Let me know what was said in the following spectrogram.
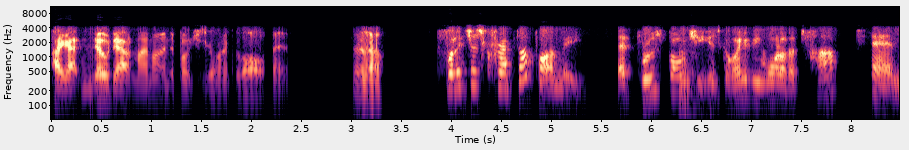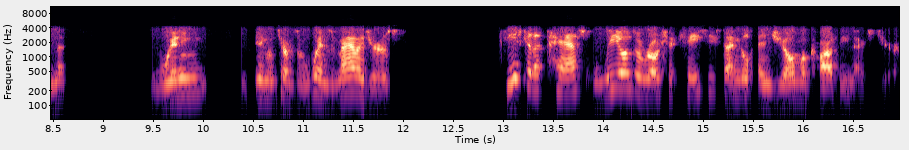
I got no doubt in my mind that Bochy's going into the Hall of Fame. I know. but it just crept up on me that Bruce Bochy is going to be one of the top ten winning in terms of wins managers. He's going to pass Leo Durocher, Casey Stengel, and Joe McCarthy next year.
